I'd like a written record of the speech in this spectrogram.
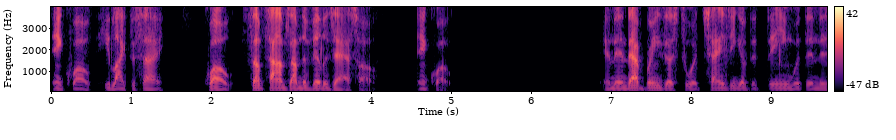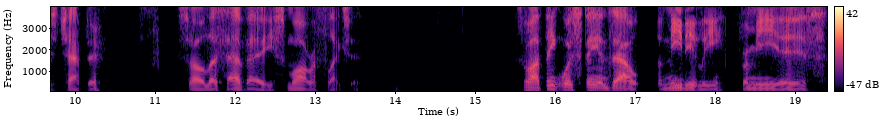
end quote, he liked to say. Quote, sometimes I'm the village asshole, end quote. And then that brings us to a changing of the theme within this chapter. So let's have a small reflection. So I think what stands out immediately for me is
